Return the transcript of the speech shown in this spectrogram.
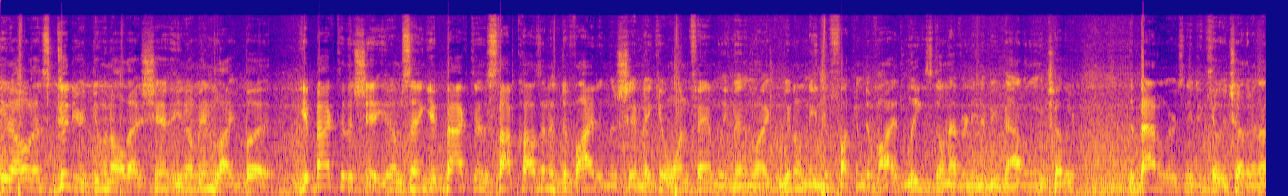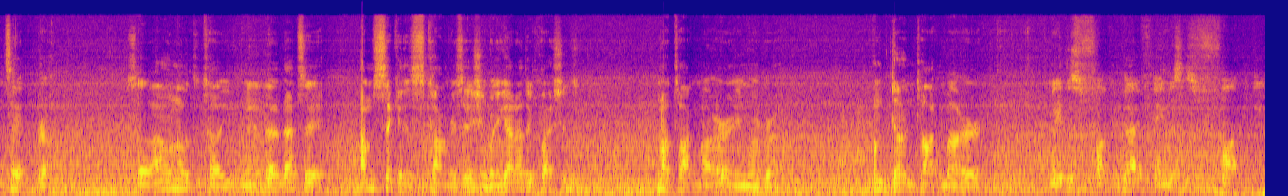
you know, that's good you're doing all that shit, you know what I mean? Like, but get back to the shit, you know what I'm saying? Get back to, stop causing a divide in the shit. Make it one family, man. Like, we don't need the fucking divide. Leagues don't ever need to be battling each other. The battlers need to kill each other, and that's it, bro. So I don't know what to tell you, man. That, that's it. I'm sick of this conversation. But you got other questions? I'm not talking about her anymore, bro. I'm done talking about her. Made this fucking guy famous as fuck, man.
